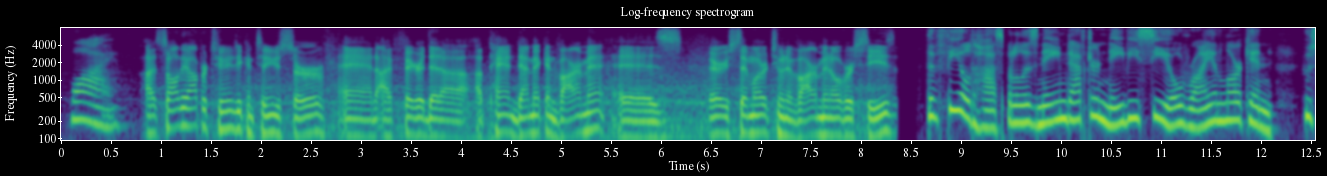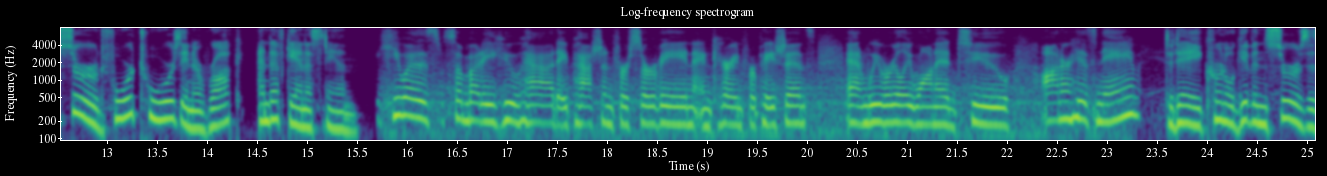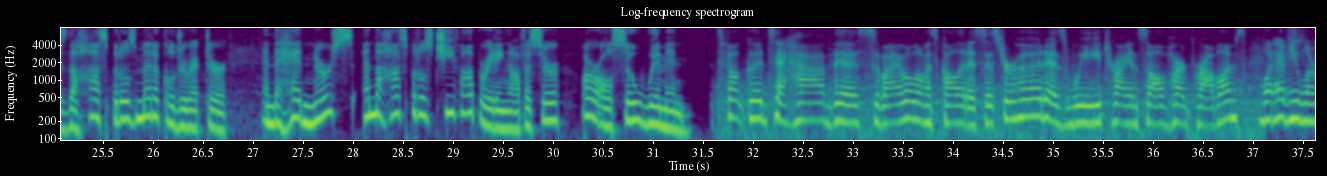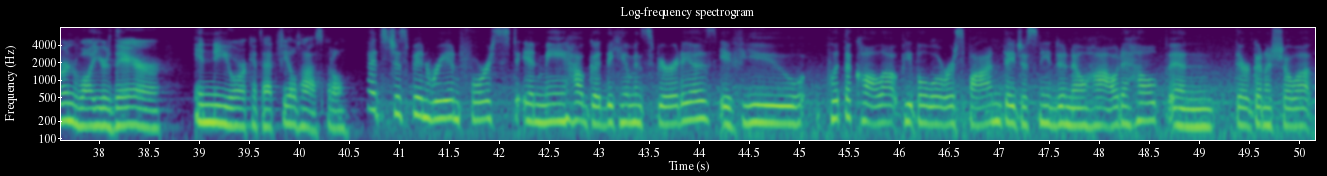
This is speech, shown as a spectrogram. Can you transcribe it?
Why? I saw the opportunity to continue to serve, and I figured that a, a pandemic environment is very similar to an environment overseas. The field hospital is named after Navy SEAL Ryan Larkin, who served four tours in Iraq and Afghanistan. He was somebody who had a passion for serving and caring for patients, and we really wanted to honor his name. Today, Colonel Givens serves as the hospital's medical director, and the head nurse and the hospital's chief operating officer are also women. It's felt good to have this, I will almost call it a sisterhood as we try and solve hard problems. What have you learned while you're there in New York at that field hospital? It's just been reinforced in me how good the human spirit is. If you put the call out, people will respond. They just need to know how to help, and they're going to show up.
